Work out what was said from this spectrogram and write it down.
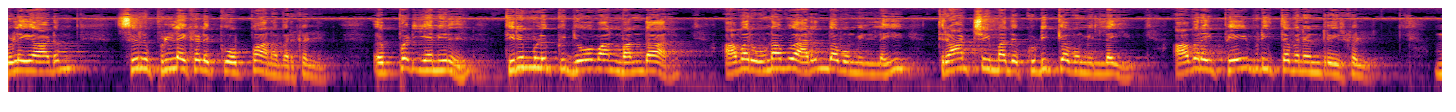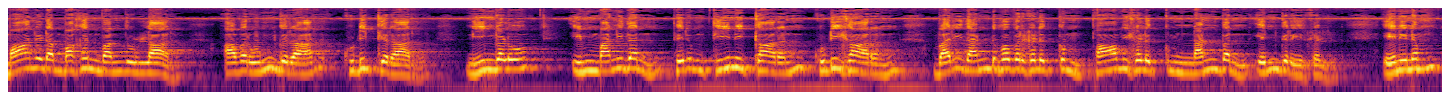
விளையாடும் சிறு பிள்ளைகளுக்கு ஒப்பானவர்கள். எப்படியெனில் திருமுழுக்கு ஜோவான் வந்தார் அவர் உணவு அருந்தவும் இல்லை திராட்சை மது குடிக்கவும் இல்லை அவரை பேய் பிடித்தவன் என்றீர்கள். மானிட மகன் வந்துள்ளார் அவர் உண்கிறார் குடிக்கிறார். நீங்களோ இம்மனிதன் பெரும் தீனிக்காரன் குடிகாரன் வரி தண்டுபவர்களுக்கும் பாவிகளுக்கும் நண்பன் என்கிறீர்கள். எனினும்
